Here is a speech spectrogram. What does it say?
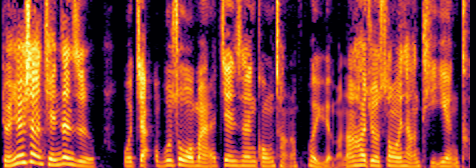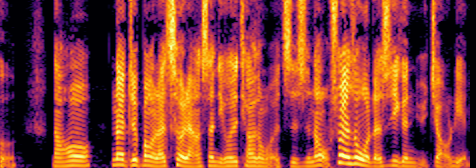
对，因为像前阵子我家，我不是说我买了健身工厂的会员嘛，然后他就送我一堂体验课，然后那就帮我来测量身体或者调整我的姿势。那虽然说我的是一个女教练，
